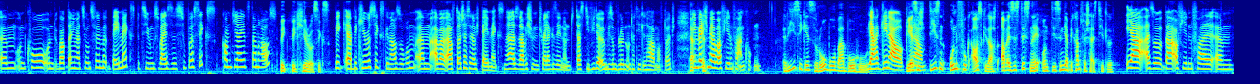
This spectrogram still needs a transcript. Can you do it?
ähm, und Co. und überhaupt Animationsfilme, Baymax bzw. Super Six kommt ja jetzt dann raus. Big, Big Hero Six. Big, äh, Big Hero Six, genau so rum. Ähm, aber auf Deutsch heißt er, glaube ich, Baymax. Ne? Also da habe ich schon den Trailer gesehen und dass die wieder irgendwie so einen blöden Untertitel haben auf Deutsch. Ja, den werde ich mir aber auf jeden Fall angucken riesiges Robo-Babohu. Ja, genau. Wer genau. sich diesen Unfug ausgedacht, aber es ist Disney und die sind ja bekannt für Scheißtitel. Ja, also da auf jeden Fall, ähm,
